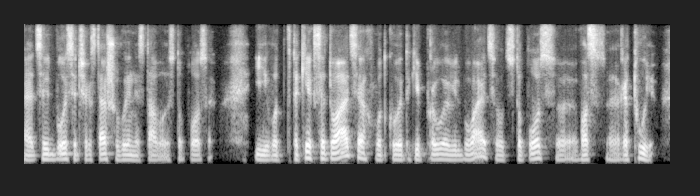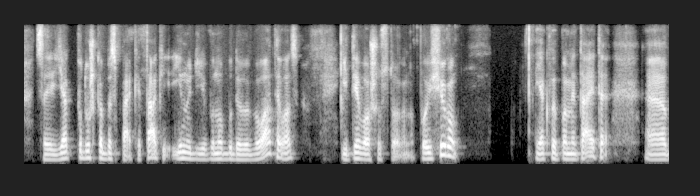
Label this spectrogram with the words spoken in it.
е, це відбулося через те, що ви не ставили стоп-лоси. І от в таких ситуаціях, от коли такі проливи відбуваються, от стоп-лос е, вас рятує. Це як подушка безпеки, так іноді воно буде вибивати вас йти в вашу сторону. По ефіру. Як ви пам'ятаєте, е,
